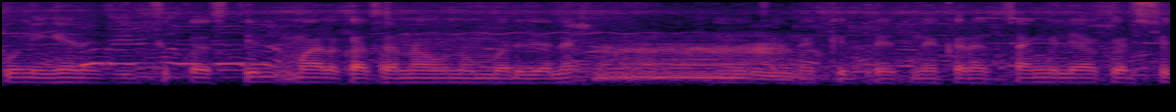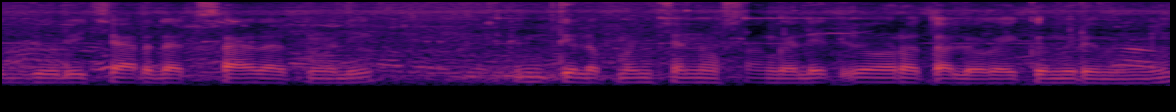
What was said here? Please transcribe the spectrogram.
कोणी घेण्याची इच्छुक असतील मालकाचा नाव नंबर दिला नक्की प्रयत्न करा. चांगली आकर्षक जोडी चार दात सहा दातमध्ये. किमतीला पंच्याण्णव सांगायला व्यवहारात आलो काही कमी रमी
